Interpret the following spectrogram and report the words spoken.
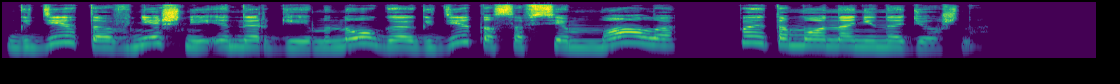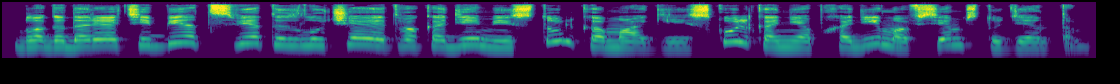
Где-то внешней энергии много, где-то совсем мало, поэтому она ненадежна. Благодаря тебе цвет излучает в Академии столько магии, сколько необходимо всем студентам.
